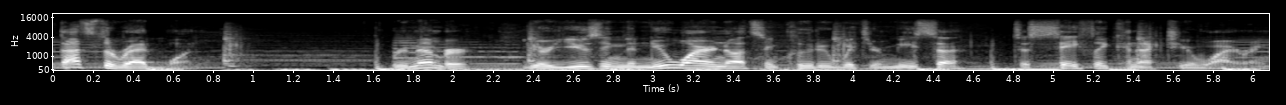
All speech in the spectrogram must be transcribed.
That's the red one. Remember, you're using the new wire nuts included with your Mysa to safely connect to your wiring.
